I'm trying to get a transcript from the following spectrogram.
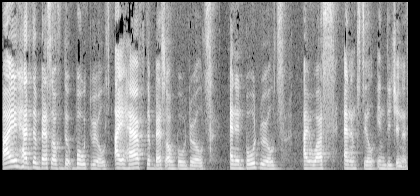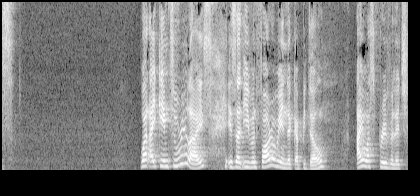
I had the best of the, both worlds. I have the best of both worlds. And in both worlds, I was and am still indigenous. What I came to realize is that even far away in the capital, I was privileged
